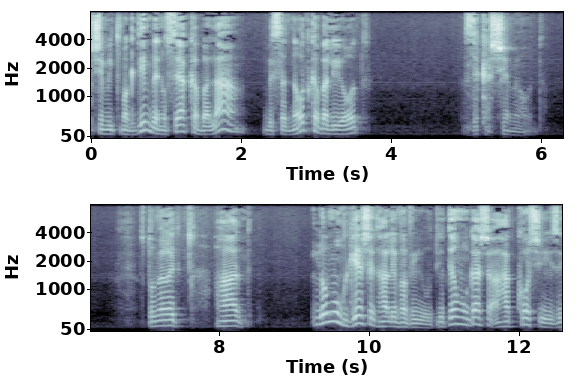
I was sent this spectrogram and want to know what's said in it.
כשמתמקדים בנושא הקבלה, בסדנאות קבליות, זה קשה מאוד. זאת אומרת. לא מורגשת הלבביות, יותר מורגש הקושי, זה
